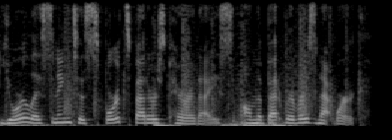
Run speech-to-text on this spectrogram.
You're listening to Sports Bettor's Paradise on the Bet Rivers Network.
